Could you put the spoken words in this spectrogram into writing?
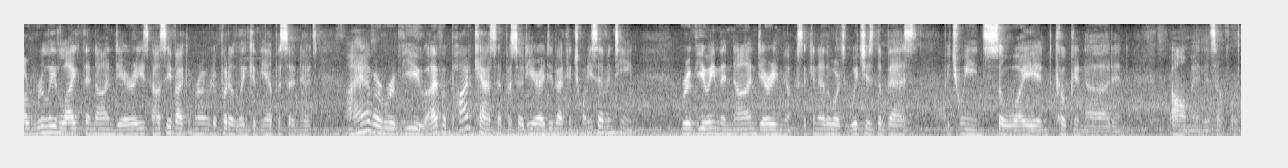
really like the non-dairies, I'll see if I can remember to put a link in the episode notes. I have a review. I have a podcast episode here I did back in 2017 reviewing the non-dairy milks. Like in other words, which is the best between soy and coconut and almond and so forth.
